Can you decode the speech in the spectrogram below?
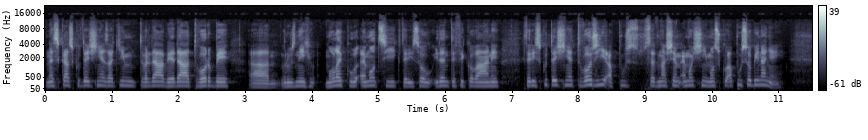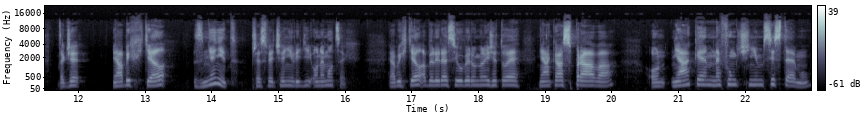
dneska skutečně zatím tvrdá věda tvorby uh, různých molekul emocí, které jsou identifikovány, které skutečně tvoří a se v našem emočním mozku a působí na něj. Takže já bych chtěl změnit přesvědčení lidí o nemocech. Já bych chtěl, aby lidé si uvědomili, že to je nějaká zpráva o nějakém nefunkčním systému,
